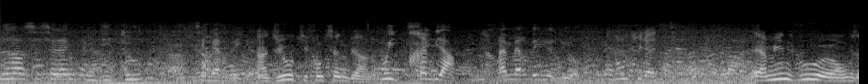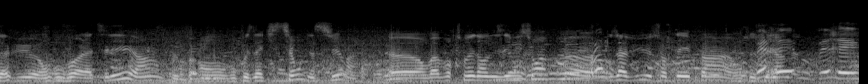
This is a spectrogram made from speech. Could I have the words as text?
non, c'est Solène qui me dit tout, c'est merveilleux. Un duo qui fonctionne bien. donc. Oui, très bien, un merveilleux duo. Bon pilote. Hermine, vous, euh, on vous a vu, on vous voit à la télé, hein, on, peut pas- on vous pose la question bien sûr. Euh, on va vous retrouver dans des émissions un peu, euh, on vous a vu sur TF1, on se Vous verrez, souvient. vous verrez.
